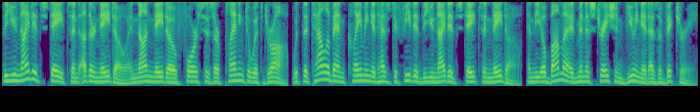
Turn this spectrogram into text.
The United States and other NATO and non-NATO forces are planning to withdraw, with the Taliban claiming it has defeated the United States and NATO, and the Obama administration viewing it as a victory.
